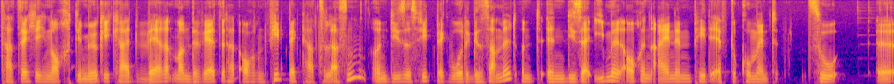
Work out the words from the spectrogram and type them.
tatsächlich noch die Möglichkeit, während man bewertet hat, auch ein Feedback dazulassen. Und dieses Feedback wurde gesammelt und in dieser E-Mail auch in einem PDF-Dokument zu äh,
